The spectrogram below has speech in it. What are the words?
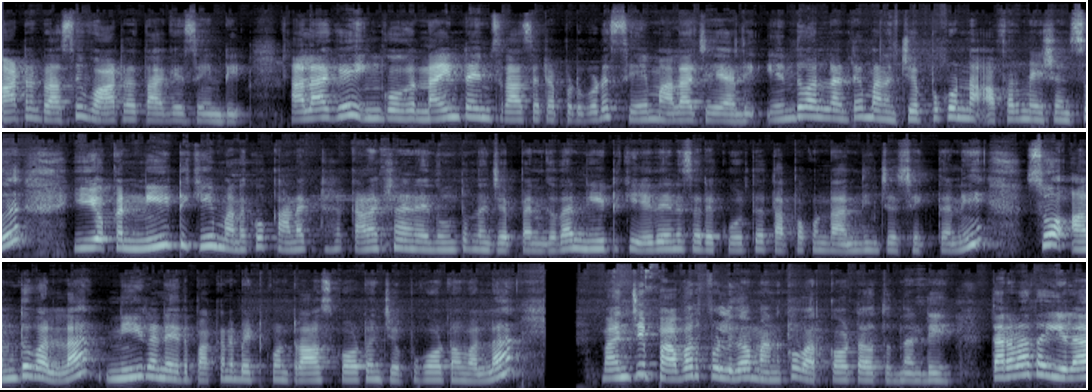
మాటను రాసి వాటర్ తాగేసేయండి. అలాగే ఇంకొక నైన్ టైమ్స్ రాసేటప్పుడు కూడా సేమ్ అలా చేయాలి. ఎందువల్ల అంటే మనం చెప్పుకున్న అఫర్మేషన్స్ ఈ యొక్క నీటికి మనకు కనెక్ట్ కనెక్షన్ అనేది ఉంటుందని చెప్పాను కదా. నీటికి ఏదైనా సరే కోరితే తప్పకుండా అందించే శక్తి అని. సో అందువల్ల నీరు అనేది పక్కన పెట్టుకొని రాసుకోవటం చెప్పుకోవటం వల్ల మంచి పవర్ఫుల్గా మనకు వర్కౌట్ అవుతుందండి. తర్వాత ఇలా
